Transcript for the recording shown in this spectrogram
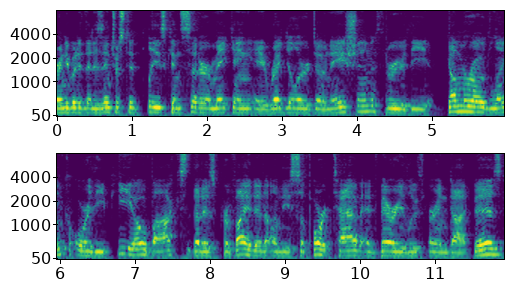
For anybody that is interested, please consider making a regular donation through the Gumroad link or the P.O. box that is provided on the support tab at verylutheran.biz.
